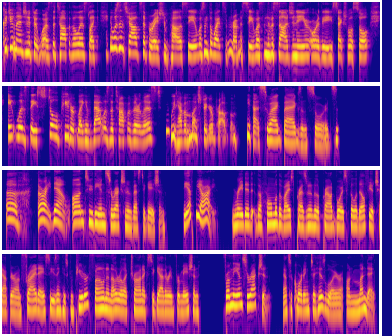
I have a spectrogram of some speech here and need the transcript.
Could you imagine if it was the top of the list? Like, it wasn't child separation policy, it wasn't the white supremacy, it wasn't the misogyny or, or the sexual assault. It was they stole Peter. Like, if that was the top of their list, we'd have a much bigger problem. Yeah, swag bags and swords. Uh, all right, now on to the insurrection investigation. The FBI raided the home of the vice president of the Proud Boys Philadelphia chapter on Friday, seizing his computer, phone, and other electronics to gather information from the insurrection. That's according to his lawyer on Monday.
